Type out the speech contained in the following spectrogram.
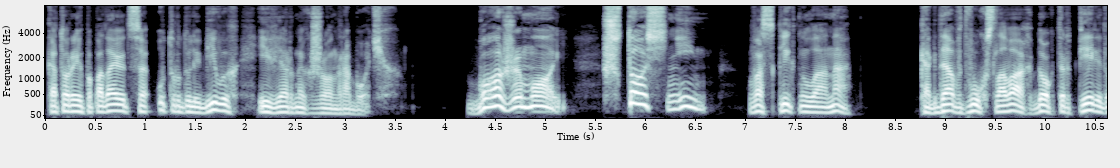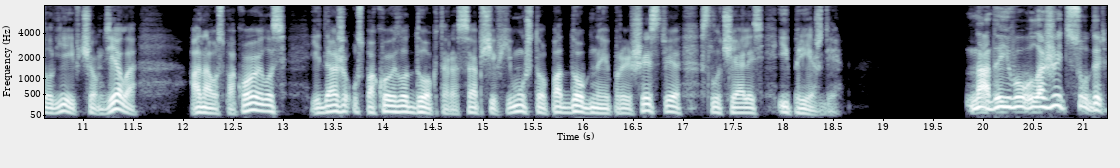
которые попадаются у трудолюбивых и верных жен рабочих. «Боже мой! Что с ним?» Воскликнула она. Когда в двух словах доктор передал ей, в чем дело, она успокоилась и даже успокоила доктора, сообщив ему, что подобные происшествия случались и прежде. «Надо его уложить, сударь.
